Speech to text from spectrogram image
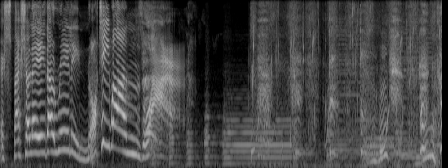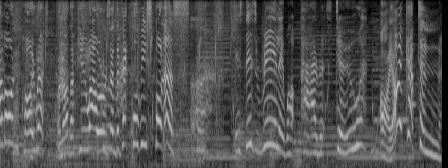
especially the really naughty ones. Wah! Come on, pirate. Another few hours and the deck will be spotless. Uh, is this really what pirates do? Aye, aye, Captain.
